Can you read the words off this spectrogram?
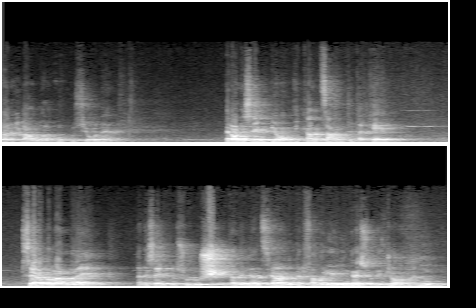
arrivando alla conclusione, però l'esempio è calzante perché se la domanda è per esempio sull'uscita degli anziani per favorire l'ingresso dei giovani,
